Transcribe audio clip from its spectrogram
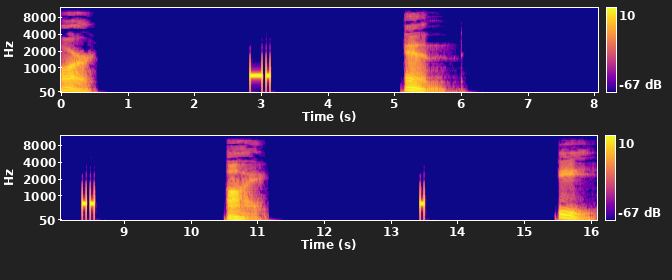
R. N. I. E.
